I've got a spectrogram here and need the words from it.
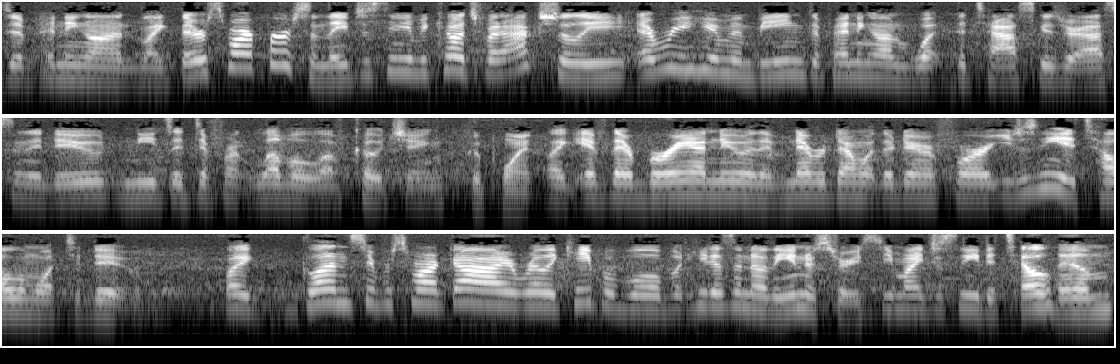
depending on like they're a smart person, they just need to be coached. But actually, every human being, depending on what the task is you're asking to do, needs a different level of coaching. Good point. Like if they're brand new and they've never done what they're doing before, you just need to tell them what to do. Like Glenn's super smart guy, really capable, but he doesn't know the industry, so you might just need to tell him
